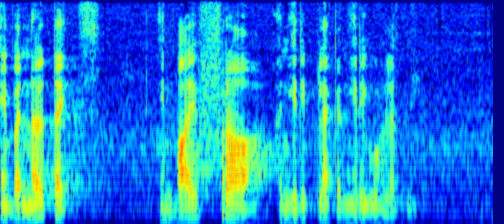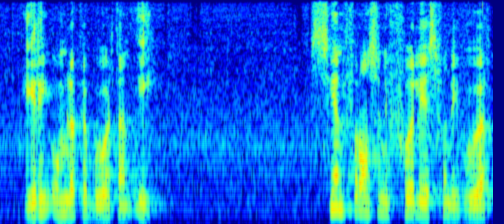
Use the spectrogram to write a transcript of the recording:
en benoudheid en baie vrae in hierdie plek in hierdie oomblik nie. Hierdie oomblikke behoort aan U. Seën vir ons in die voorlees van die woord.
